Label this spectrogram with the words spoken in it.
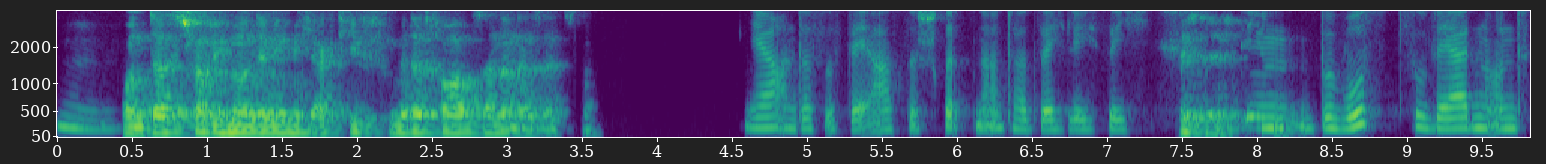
Hm. Und das schaffe ich nur, indem ich mich aktiv mit der Trauer auseinandersetze. Ja, und das ist der erste Schritt, ne? tatsächlich sich Richtig. dem bewusst zu werden. Und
